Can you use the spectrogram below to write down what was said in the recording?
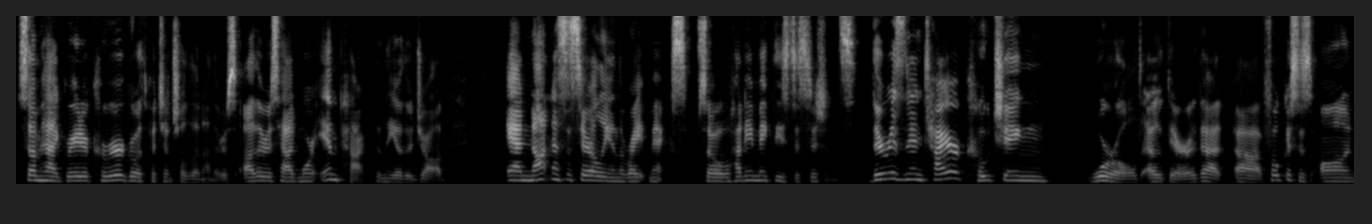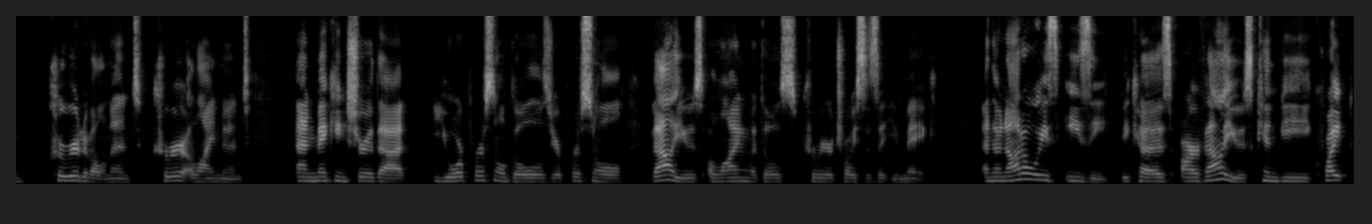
Some had greater career growth potential than others. Others had more impact than the other job and not necessarily in the right mix. So, how do you make these decisions? There is an entire coaching world out there that uh, focuses on career development, career alignment, and making sure that your personal goals, your personal values align with those career choices that you make. And they're not always easy because our values can be quite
